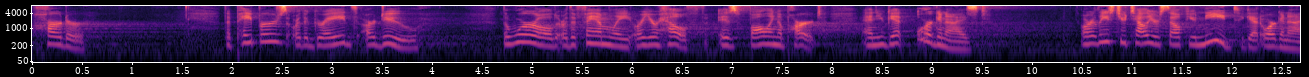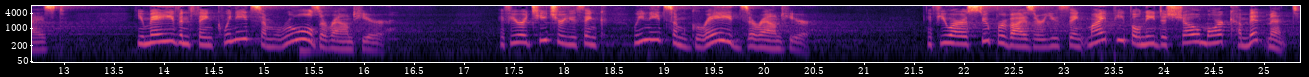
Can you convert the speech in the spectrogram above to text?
harder. The papers or the grades are due. The world or the family or your health is falling apart, and you get organized. Or at least you tell yourself you need to get organized. You may even think, we need some rules around here. If you're a teacher, you think, we need some grades around here. If you are a supervisor, you think, my people need to show more commitment.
